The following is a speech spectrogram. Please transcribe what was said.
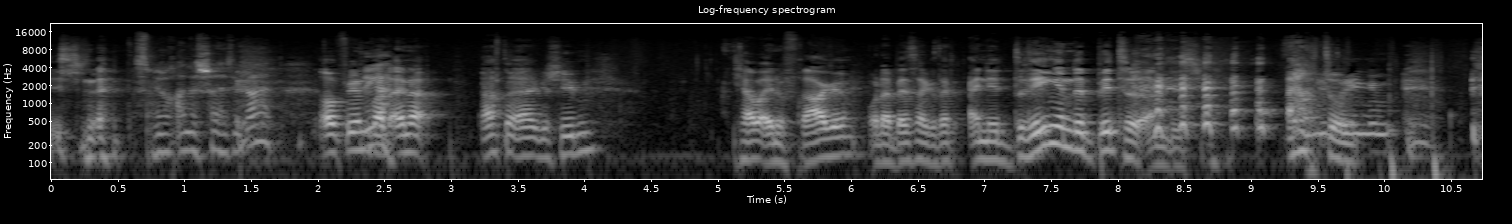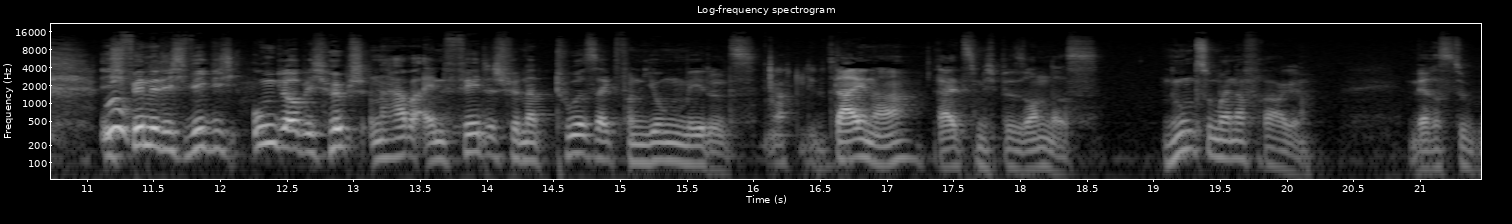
Ich schnell. Ist mir doch alles scheißegal. Auf jeden Digga. Fall hat einer, Achtung, einer geschrieben. Ich habe eine Frage, oder besser gesagt, eine dringende Bitte an dich. Achtung. Ich finde dich wirklich unglaublich hübsch und habe einen Fetisch für Natursekt von jungen Mädels. Ach du liebe. Deiner reizt mich besonders. Nun zu meiner Frage. Wärest du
